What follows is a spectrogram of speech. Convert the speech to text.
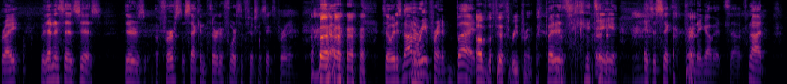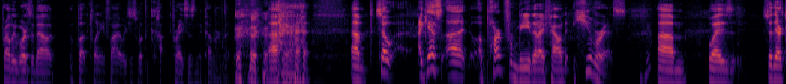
right, but then it says this. There's a first, a second, third, and fourth, and fifth, and sixth printing. So, so it is not a reprint, but Of the fifth reprint. but it's it's a it's a sixth printing of it. So it's not probably worth about a buck twenty five, which is what the co- price is in the cover. But uh, um, so I guess uh, a part for me that I found humorous um, was so there's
